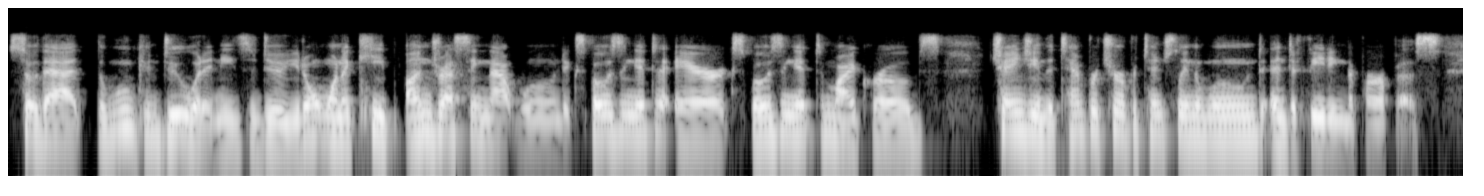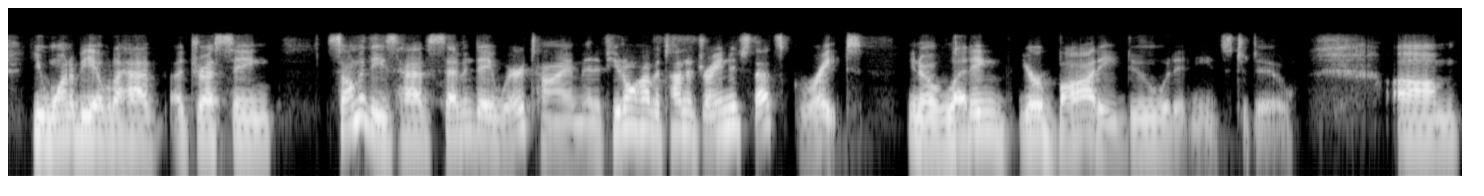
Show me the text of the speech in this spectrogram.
so that the wound can do what it needs to do. You don't want to keep undressing that wound, exposing it to air, exposing it to microbes, changing the temperature potentially in the wound, and defeating the purpose. You want to be able to have a dressing some of these have seven day wear time and if you don't have a ton of drainage that's great you know letting your body do what it needs to do um,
